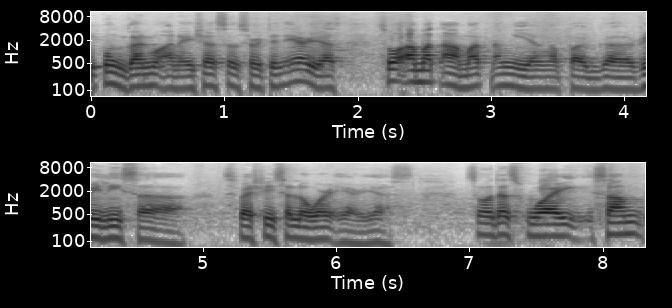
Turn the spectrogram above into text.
ipunggan mo anay siya sa certain areas. So amat-amat ang iyang pag-release sa especially sa lower areas. So that's why some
